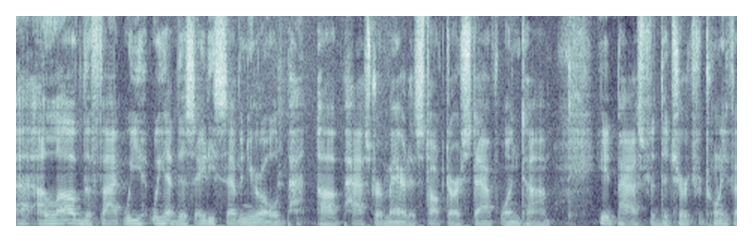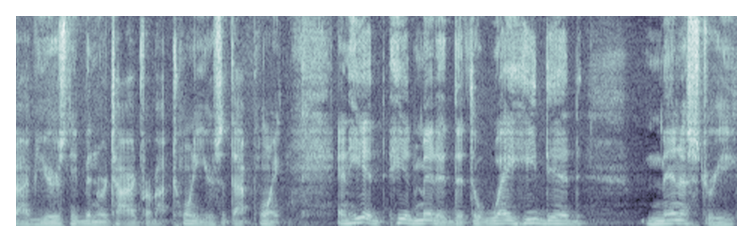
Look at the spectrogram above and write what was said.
I love the fact we we had this 87 year old uh, pastor emeritus talk to our staff one time. He had pastored the church for 25 years and he'd been retired for about 20 years at that point. And he had he admitted that the way he did ministry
